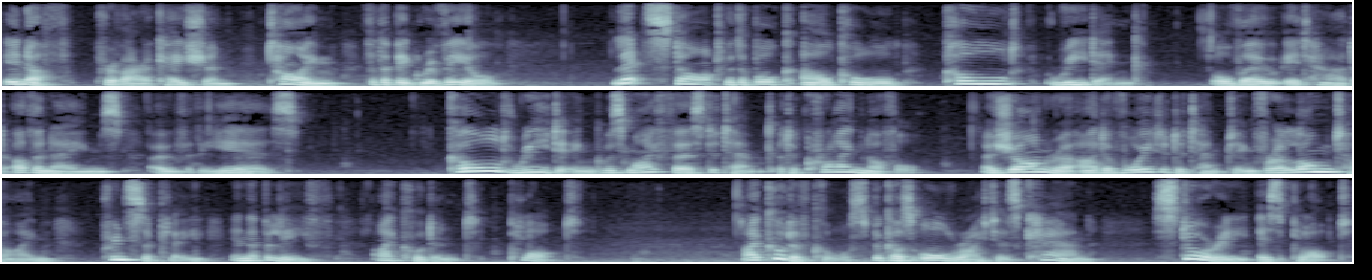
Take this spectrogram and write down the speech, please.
Enough prevarication. Time for the big reveal. Let's start with a book I'll call Cold Reading, although it had other names over the years. Cold Reading was my first attempt at a crime novel a genre I'd avoided attempting for a long time, principally in the belief I couldn't plot. I could, of course, because all writers can. Story is plot,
